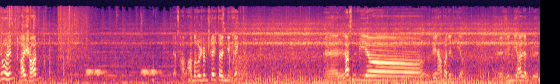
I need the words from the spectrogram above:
Immerhin, drei Schaden. Das haben andere schon schlechter hingekriegt. Äh, lassen wir... Wen haben wir denn hier? Äh, sind die alle blöd?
